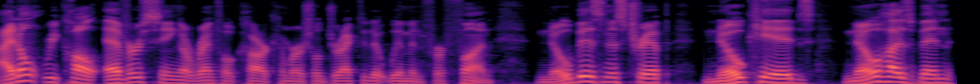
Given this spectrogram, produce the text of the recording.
I don't recall ever seeing a rental car commercial directed at women for fun. No business trip, no kids, no husband,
